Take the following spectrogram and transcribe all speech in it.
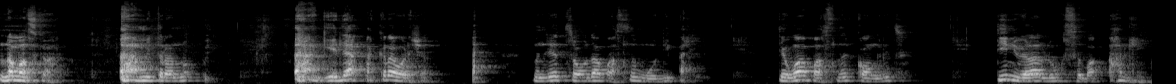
नमस्कार. मित्रांनो गेल्या अकरा वर्षात म्हणजे चौदापासनं मोदी आले. तेव्हापासनं काँग्रेस तीन वेळा लोकसभा हरली.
